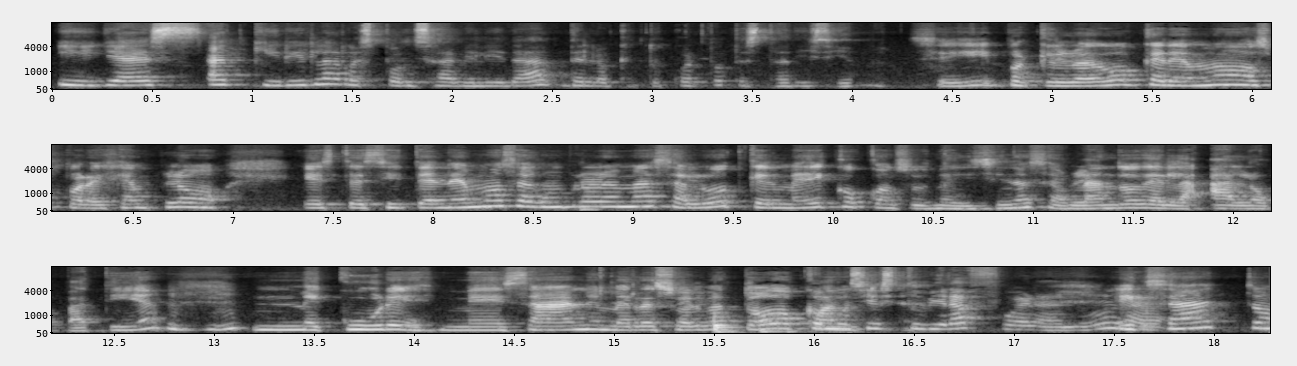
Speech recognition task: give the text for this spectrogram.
y ya es adquirir la responsabilidad de lo que tu cuerpo te está diciendo. Sí, porque luego queremos, por ejemplo, este, si tenemos algún problema de salud, que el médico con sus medicinas, hablando de la alopatía, me cure, me sane, me resuelva todo. Como si estuviera fuera, ¿no? exacto.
